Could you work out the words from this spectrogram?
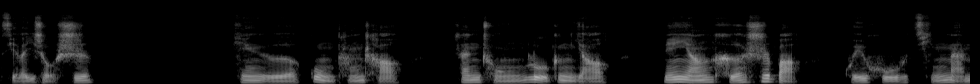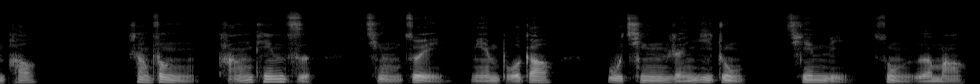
写了一首诗：“天鹅共唐朝，山重路更遥。绵羊何时宝？”回鹘情难抛，上奉唐天子，请罪绵伯高。物轻人意重，千里送鹅毛。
